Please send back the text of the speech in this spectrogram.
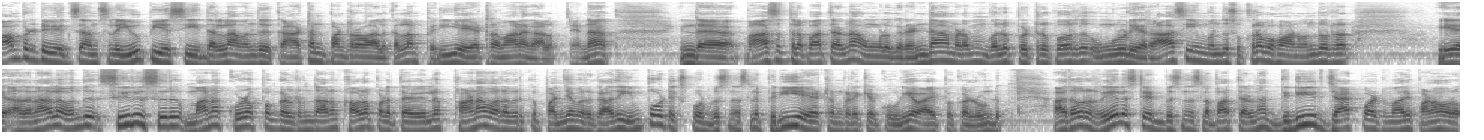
காம்படிட்டிவ் எக்ஸாம்ஸில் யூபிஎஸ்சி இதெல்லாம் வந்து அட்டன் பண்ணுறவாளுக்கெல்லாம் பெரிய ஏற்றமான காலம். ஏன்னா இந்த மாதத்தில் பார்த்தோன்னா உங்களுக்கு ரெண்டாம் இடமும் வலுப்பெற்று போகிறது உங்களுடைய ராசியும் வந்து சுக்கர பகவான் வந்துடுறார். அதனால் வந்து சிறு சிறு மனக்குழப்பங்கள் இருந்தாலும் கவலைப்பட தேவையில்லை. பண வரவிற்கு பஞ்சம் இருக்காது. இம்போர்ட் எக்ஸ்போர்ட் பிஸ்னஸில் பெரிய ஏற்றம் கிடைக்கக்கூடிய வாய்ப்புகள் உண்டு. அதோட ரியல் எஸ்டேட் பிஸ்னஸில் பார்த்தோம்னா திடீர் ஜாக்பாட் மாதிரி பணம் வர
